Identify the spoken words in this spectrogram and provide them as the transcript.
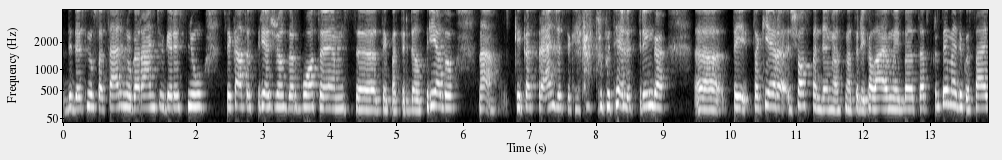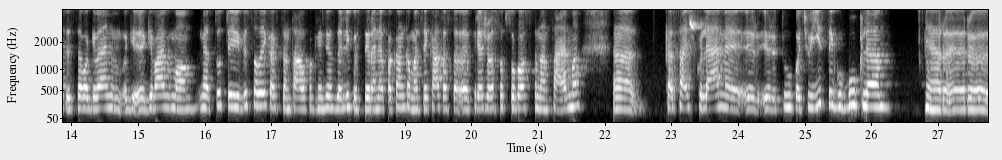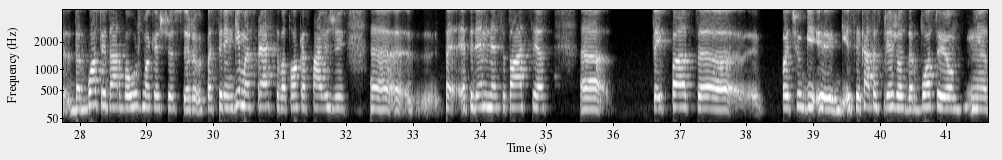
didesnių socialinių garantijų geresnių sveikatos priežiūros darbuotojams taip pat ir dėl priedų. Na kai kas sprendžiasi kai kas truputėlį stringa. Tai tokie yra šios pandemijos metu reikalavimai bet apskritai medikų sąjūdis savo gyvenim gyvavimo metu tai visą laiką akcentavo pagrindinius dalykus tai yra nepakankamą sveikatos e, priežiūros apsaugos finansavimą e, kas aišku lemia ir ir tų pačių įstaigų būklę ir, ir darbuotojų darbo užmokesčius ir pasirengimą spręsti va tokias, pavyzdžiui, epideminės situacijas. Taip pat pačių sveikatos priežiūros darbuotojų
